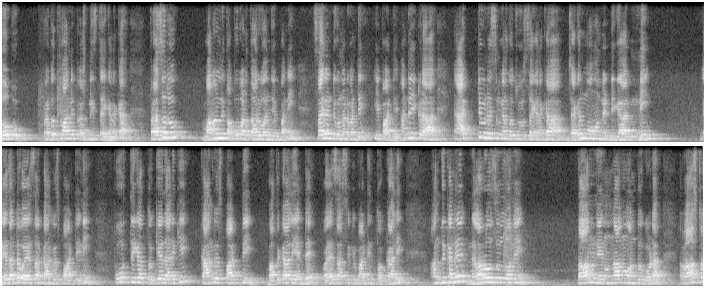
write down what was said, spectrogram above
లోపు ప్రభుత్వాన్ని ప్రశ్నిస్తే గనక ప్రజలు మనల్ని తప్పుపడతారు అని చెప్పని సైలెంట్గా ఉన్నటువంటి ఈ పార్టీ. అంటే ఇక్కడ యాక్టివ్నెస్ని కనుక చూస్తే కనుక జగన్మోహన్ రెడ్డి గారిని లేదంటే వైఎస్ఆర్ కాంగ్రెస్ పార్టీని పూర్తిగా తొక్కేదానికి కాంగ్రెస్ పార్టీ బతకాలి అంటే వైఎస్ఆర్సీపీ పార్టీని తొక్కాలి. అందుకనే నెల రోజుల్లోనే తాను నేనున్నాను అంటూ కూడా రాష్ట్ర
